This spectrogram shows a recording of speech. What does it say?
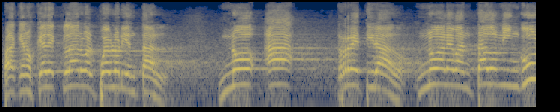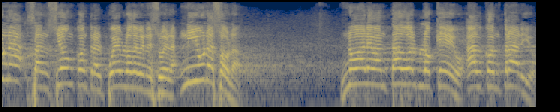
para que nos quede claro al pueblo oriental, no ha retirado, no ha levantado ninguna sanción contra el pueblo de Venezuela, ni una sola no ha levantado el bloqueo, al contrario,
